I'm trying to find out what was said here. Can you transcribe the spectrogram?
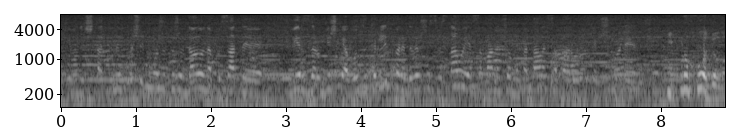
які вони читати не хочуть, можуть дуже вдало написати твір зарубіжки або з Кирліт, передивившись виставу. Я сама на цьому каталася пару років в школі. І проходило,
